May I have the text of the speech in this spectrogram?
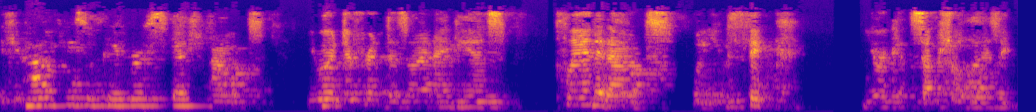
If you have a piece of paper, sketch out your different design ideas, plan it out, what you think you're conceptualizing.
